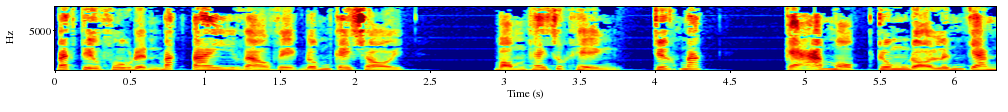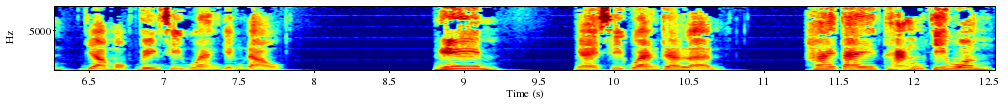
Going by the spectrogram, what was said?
bác tiều phu định bắt tay vào việc đống cây sồi. Bỗng thấy xuất hiện trước mắt cả một trung đội lính chanh do một viên sĩ quan dẫn đầu. Nghiêm! Ngài sĩ quan ra lệnh. Hai tay thẳng chỉ quân.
